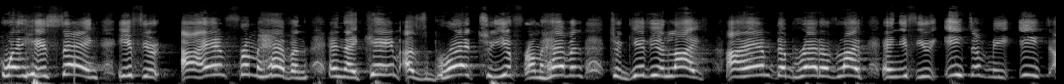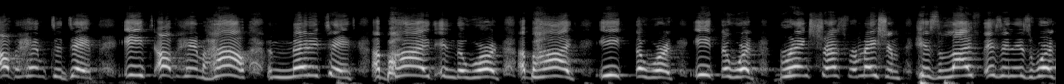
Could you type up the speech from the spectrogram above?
When he's saying, if you're, I am from heaven and I came as bread to you from heaven to give you life. I am the bread of life. And if you eat of me, eat of him today. Eat of him. How? Meditate. Abide in the word. Abide. Eat the word. Eat the word. Brings transformation. His life is in his word.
